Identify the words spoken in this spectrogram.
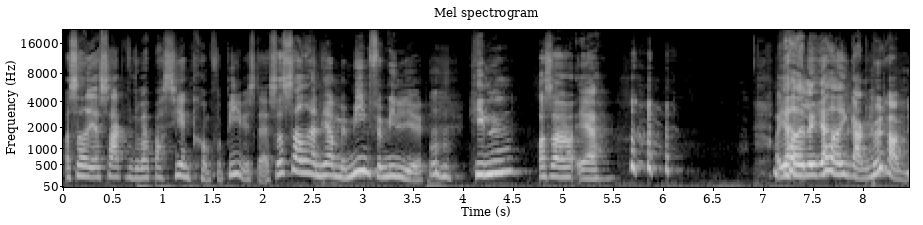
Og så havde jeg sagt, vil du hvad, bare sige, han kom forbi, hvis der er. Så sad han her med min familie, hende, og så, ja. og jeg havde, jeg havde ikke engang mødt ham.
